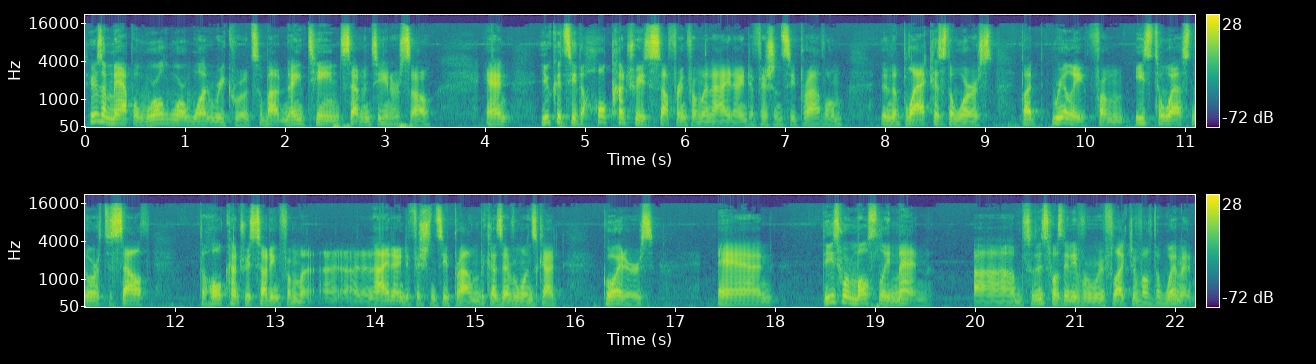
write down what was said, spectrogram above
Here's a map of World War I recruits, about 1917 or so. And you could see the whole country is suffering from an iodine deficiency problem. And the black is the worst, but really from east to west, north to south, the whole country is suffering from a, an iodine deficiency problem because everyone's got goiters. And these were mostly men, um, so this wasn't even reflective of the women.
